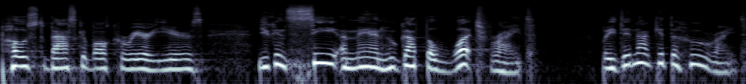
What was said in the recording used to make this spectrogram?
post basketball career years, you can see a man who got the what right, but he did not get the who right.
